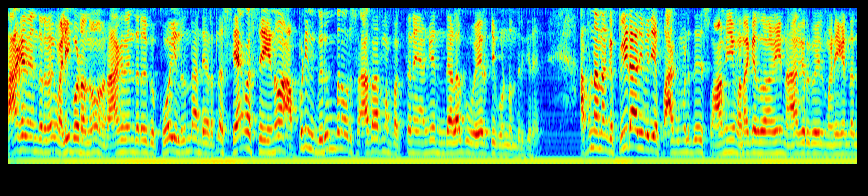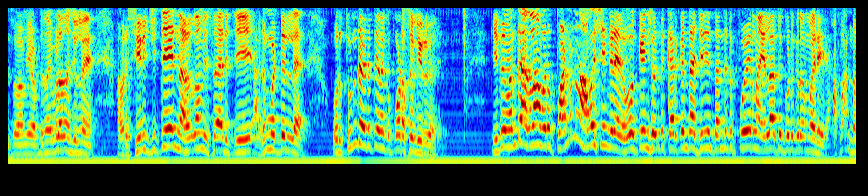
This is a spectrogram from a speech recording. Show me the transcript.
ராகவேந்திரரை வழிபடணும். ராகவேந்திரருக்கு கோயில் இருந்து அந்த இடத்துல சேவை செய்யணும் அப்படின்னு விரும்பின ஒரு சாதாரண பக்தனை அங்கே இந்த அளவுக்கு உயர்த்தி கொண்டு வந்திருக்கிறார். அப்படின்னா நாங்கள் பீடாதிபதியை பார்க்கும் பொழுது சுவாமி வணக்கம் சுவாமி நாகர்கோவில் மணிகண்டன் சுவாமி அப்படின்னு இவ்வளோ தான் சொல்லுவேன். அவர் சிரிச்சுட்டே நல்லா விசாரிச்சு அது மட்டும் இல்லை ஒரு துண்டு எடுத்து எனக்கு போட சொல்லிடுவார் இது வந்து அதெல்லாம் அவர் பண்ணணும் அவசியம் கிடையாது. ஓகேன்னு சொல்லிட்டு கற்கண்டாச்சரியம் தந்துட்டு போயிடலாம் எல்லாத்துக்கும் கொடுக்குற மாதிரி. அப்போ அந்த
